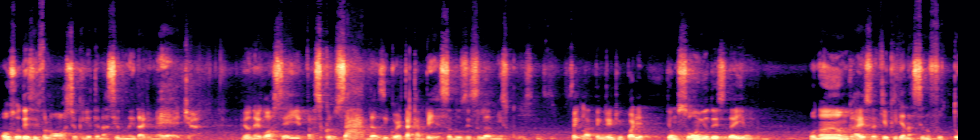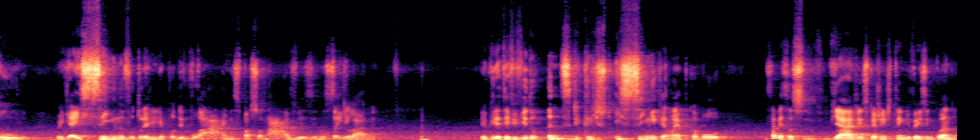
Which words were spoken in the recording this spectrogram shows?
Ou sou desses que falam, nossa, eu queria ter nascido na Idade Média meu negócio é ir para as cruzadas e cortar a cabeça dos islâmicos. Sei lá, tem gente que pode ter um sonho desse daí. Ou não, cara, isso aqui eu queria nascer no futuro, porque aí sim, no futuro a gente ia poder voar em espaçonaves e não sei lá. Né? Eu queria ter vivido antes de Cristo, e sim, que era uma época boa. Sabe essas viagens que a gente tem de vez em quando?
